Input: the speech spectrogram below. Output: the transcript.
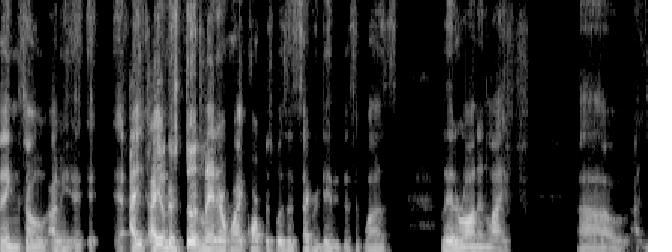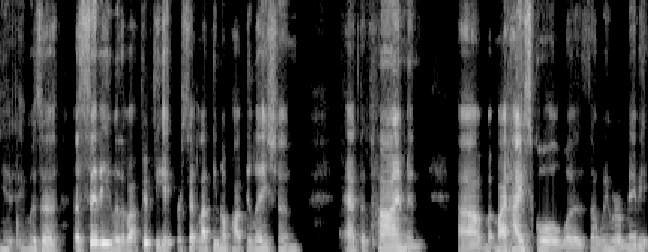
thing. So I mean, it, it, I I understood later why Corpus was as segregated as it was later on in life. Uh, it was a, a city with about 58% Latino population at the time, and uh, my high school was uh, we were maybe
